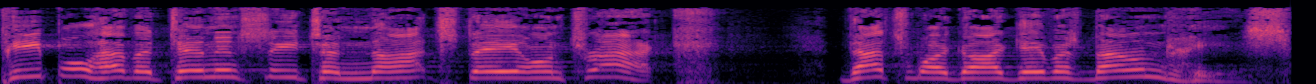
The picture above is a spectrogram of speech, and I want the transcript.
People have a tendency to not stay on track. That's why God gave us boundaries.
